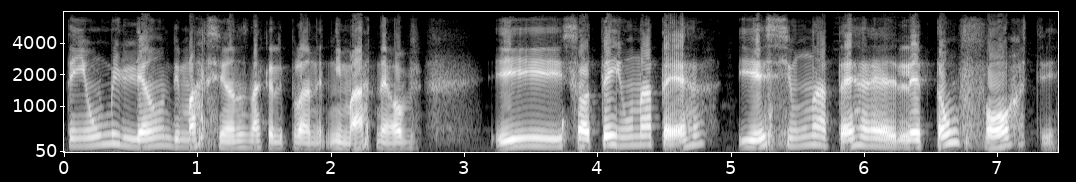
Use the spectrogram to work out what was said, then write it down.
tem um milhão de marcianos naquele planeta, em Marte, né, óbvio. E só tem um na Terra. E esse um na Terra, ele é tão forte,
